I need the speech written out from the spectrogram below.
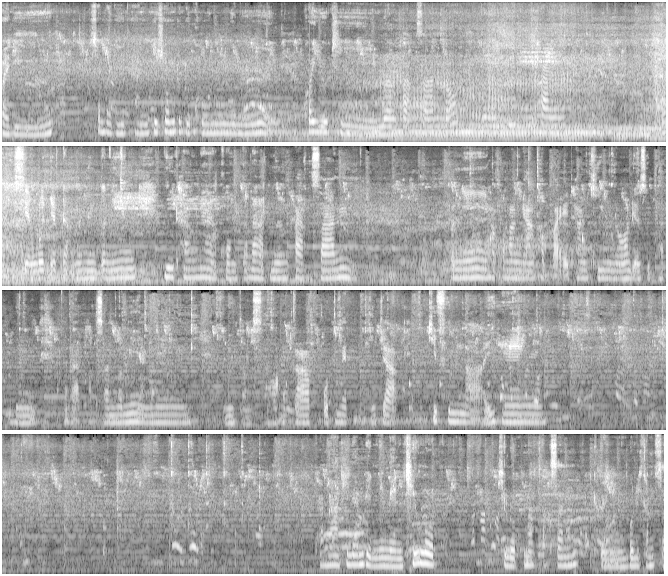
บายดีสบายดีท่านผู้ชมทุกๆคนวันนี้ค่อยอยู่ที่เมืองปากซันเนาะตอนนี้อยู่ทางเสียงรถอยากดังนิดนึงตอนนี้อยู่ทางหน้าของตลาดเมืองปากซันตอนนี้เรากำลังย่างเข้าไปทางคิวเนาะเดี๋ยวสุดท้ายเป็นตลาดปากซันว่ามีอย่างแน่อันนี้ตอนเช้าวก็ปลดแมทหลังจากขี้ฝุ่นหลายแห้ง ทางหน้าที่แนมเห็นนี่แมนคิ้วรถคิ้วรถมักปักสันแขวงบริกรรมไซ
